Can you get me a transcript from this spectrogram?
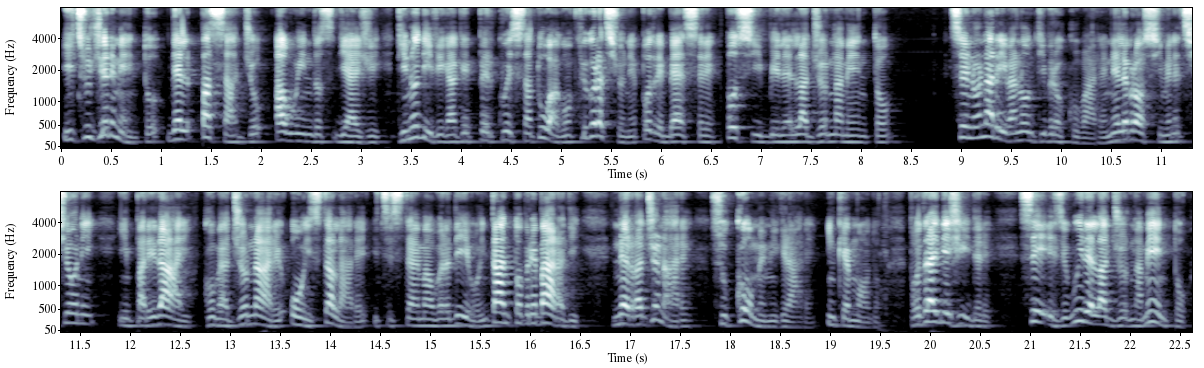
il suggerimento del passaggio a Windows 10. Ti notifica che per questa tua configurazione potrebbe essere possibile l'aggiornamento. Se non arriva non ti preoccupare, nelle prossime lezioni imparerai come aggiornare o installare il sistema operativo. Intanto preparati nel ragionare su come migrare, in che modo. Potrai decidere se eseguire l'aggiornamento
